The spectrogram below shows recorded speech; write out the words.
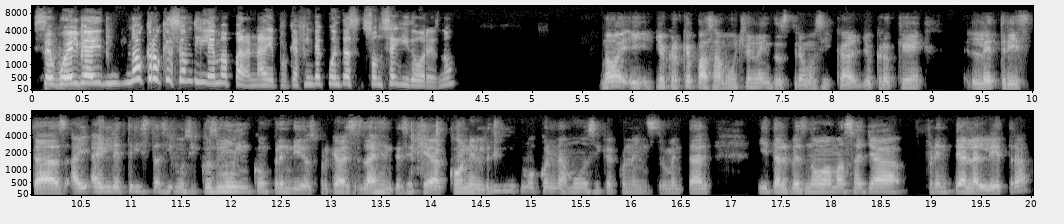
se vuelve ahí, no creo que sea un dilema para nadie, porque a fin de cuentas son seguidores, ¿no? No, y yo creo que pasa mucho en la industria musical. Yo creo que letristas, hay, hay letristas y músicos muy incomprendidos porque a veces la gente se queda con el ritmo, con la música, con la instrumental y tal vez no va más allá frente a la letra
